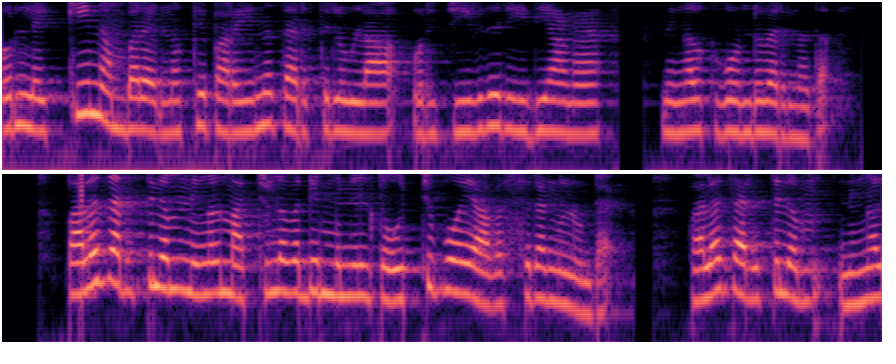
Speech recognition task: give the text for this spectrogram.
ഒരു ലക്കി നമ്പർ എന്നൊക്കെ പറയുന്ന തരത്തിലുള്ള ഒരു ജീവിത രീതിയാണ് നിങ്ങൾക്ക് കൊണ്ടുവരുന്നത്. പലതരത്തിലും നിങ്ങൾ മറ്റുള്ളവരുടെ മുന്നിൽ തോറ്റുപോയ അവസരങ്ങളുണ്ട്. പലതരത്തിലും നിങ്ങൾ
